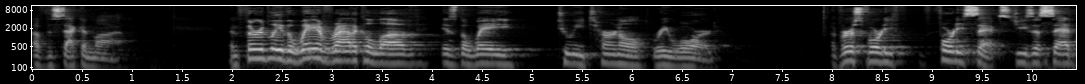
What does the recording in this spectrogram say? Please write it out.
of the second mile. And thirdly, the way of radical love is the way to eternal reward. Verse 40, 46, Jesus said,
